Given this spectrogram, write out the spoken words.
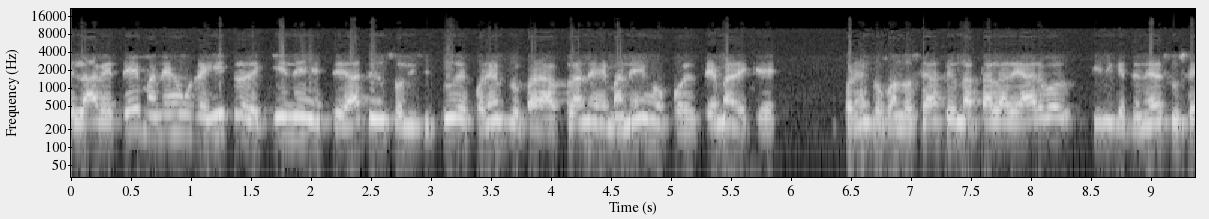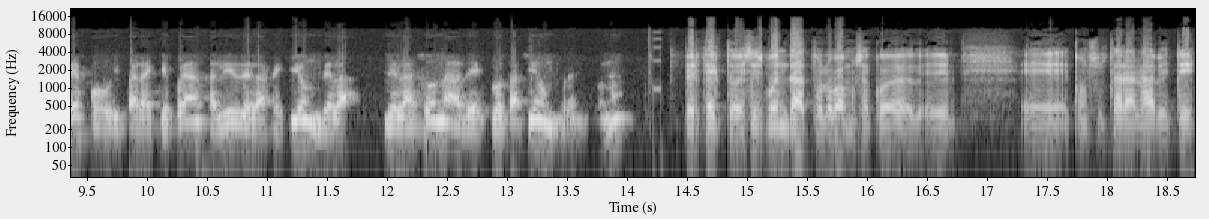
el, ABT maneja un registro de quienes este, hacen solicitudes por ejemplo para planes de manejo por el tema de que por ejemplo, cuando se hace una tala de árbol, tiene que tener su cefo y para que puedan salir de la región, de la, de la zona de explotación, por ejemplo, ¿no? Perfecto, ese es buen dato, lo vamos a eh, eh, consultar al ABT.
